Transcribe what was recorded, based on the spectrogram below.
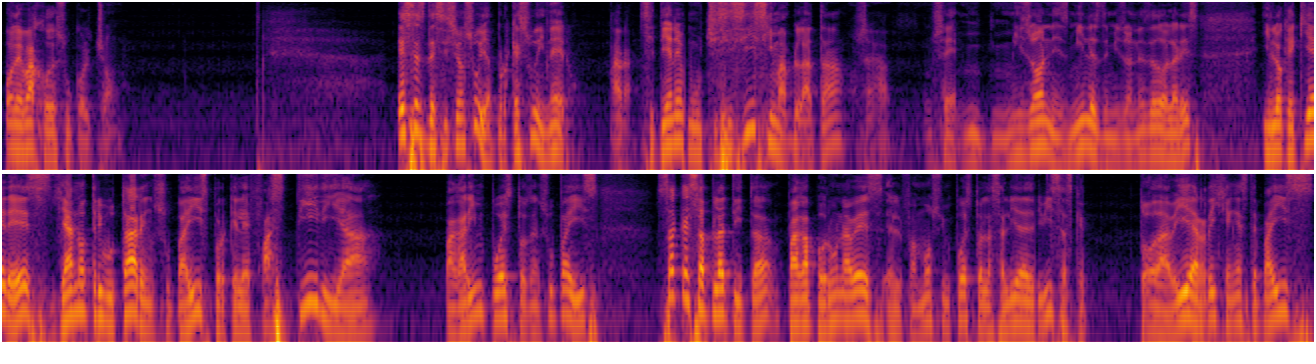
o debajo de su colchón. Esa es decisión suya, porque es su dinero. Ahora, si tiene muchísima plata, o sea, no sé, millones, miles de millones de dólares, y lo que quiere es ya no tributar en su país porque le fastidia pagar impuestos en su país, saca esa platita, paga por una vez el famoso impuesto a la salida de divisas que todavía rige en este país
